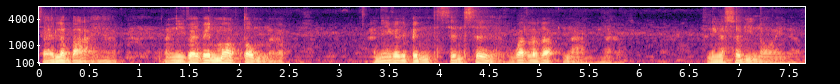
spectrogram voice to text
สายระบายนะครับ อันนี้ก็จะเป็นหม้อต้มนะครับ อันนี้ก็จะเป็นเซ็นเซอร์วัดระดับน้ำนะครับ อันนี้ก็โซดีนอยด์นะครับ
